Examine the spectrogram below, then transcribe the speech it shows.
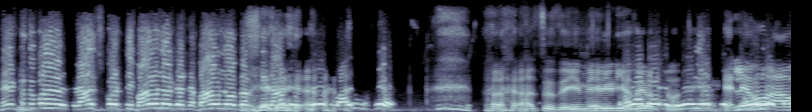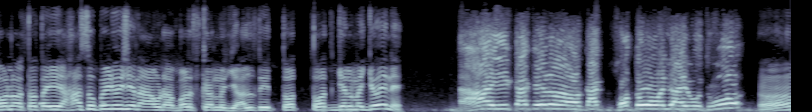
મેં કીધું ભાઈ રાજકોટથી ભાવનગર ને ભાવનગરથી છે હાસુ છે. એ મેં વીડિયો જોયો તો. એટલે હું આ ઓલો તો તો એ હાસુ પડ્યું છે ને આવડા બળત્કારનું જે હાલતું તો તો જ ગેલમાં ગયો ને? હા એ કાક એનો કાક ફોટો ઓલો આવ્યું હતું હા?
